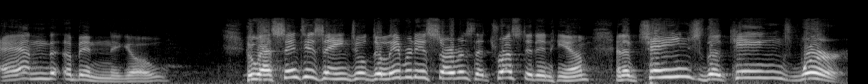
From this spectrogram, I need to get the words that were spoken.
and Abednego, who has sent his angel, delivered his servants that trusted in him, and have changed the king's word,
